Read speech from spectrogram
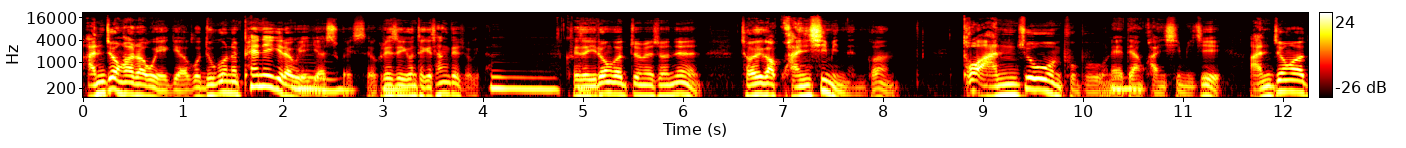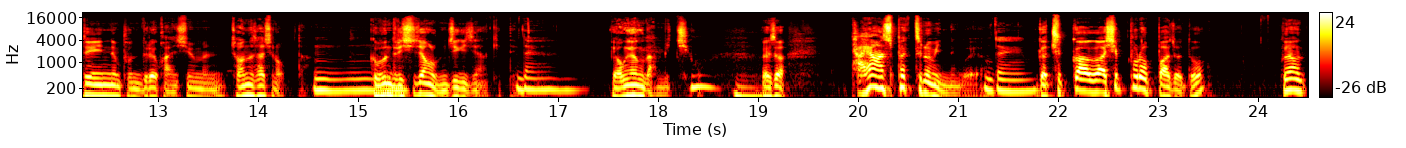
안정화라고 얘기하고 누구는 패닉이라고 음. 얘기할 수가 있어요. 그래서 이건 되게 상대적이다. 음. 그래서 이런 것 점에서는 저희가 관심 있는 건 더 안 좋은 부분에 음. 대한 관심이지 안정화돼 있는 분들의 관심은 저는 사실 없다. 음. 그분들이 시장을 움직이지 않기 때문에 네. 영향도 안 미치고 음. 그래서 다양한 스펙트럼이 있는 거예요. 네. 그러니까 주가가 10% 빠져도 그냥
